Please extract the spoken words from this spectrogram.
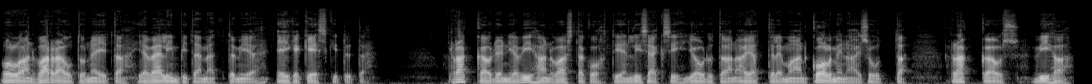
Ollaan varautuneita ja välinpitämättömiä eikä keskitytä. Rakkauden ja vihan vastakohtien lisäksi joudutaan ajattelemaan kolminaisuutta, rakkaus, viha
